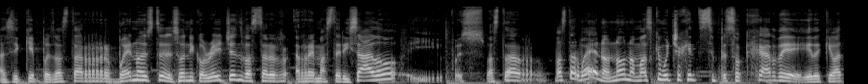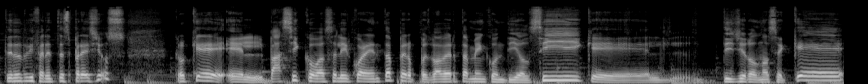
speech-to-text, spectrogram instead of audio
Así que pues va a estar bueno este del Sonic Origins, va a estar remasterizado y pues va a estar, va a estar bueno, ¿no? Nomás que mucha gente se empezó a quejar de, que va a tener diferentes precios. Creo que el básico va a salir 40, pero pues va a haber también con DLC, que el digital no sé qué.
